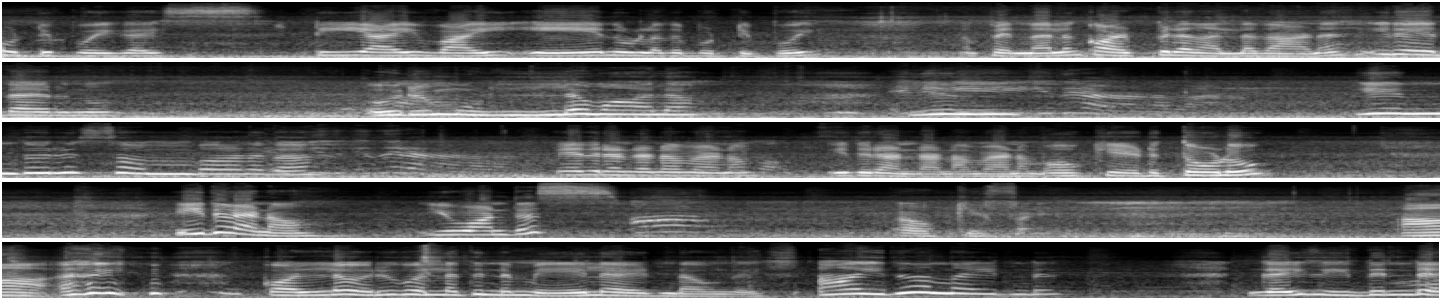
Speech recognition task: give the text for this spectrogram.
പൊട്ടിപ്പോയി guys. T I Y A എന്നുള്ളത് പൊട്ടിപ്പോയി. അപ്പം എന്നാലും കുഴപ്പമില്ല. നല്ലതാണ്. ഇത് ഏതായിരുന്നു? ഒരു മുല്ലമാല. എന്തൊരു സംഭവമാണിതാ? ഏത് രണ്ടെണ്ണം വേണം? ഇത് രണ്ടെണ്ണം വേണം. ഓക്കെ എടുത്തോളൂ. ഇത് വേണോ? You want this okay fine ആ കൊല്ലം ഒരു കൊല്ലത്തിന്റെ മേലായിട്ടുണ്ടാവും ഗൈസ് ആ ഇത് നന്നായിട്ടുണ്ട്. ഗൈസ് ഇതിന്റെ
